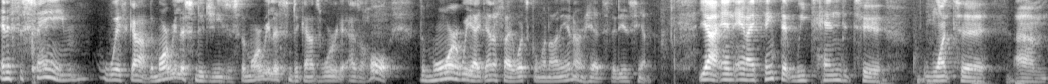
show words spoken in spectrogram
and it's the same with God. The more we listen to Jesus, the more we listen to God's word as a whole, the more we identify what's going on in our heads that is Him. Yeah, and and I think that we tend to want to. Um,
